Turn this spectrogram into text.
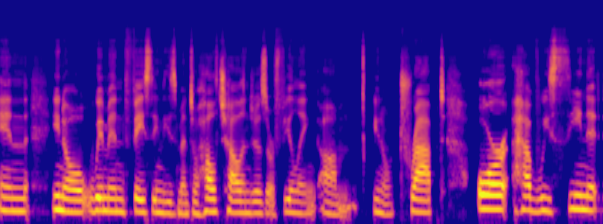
in you know women facing these mental health challenges or feeling um, you know trapped? Or have we seen it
